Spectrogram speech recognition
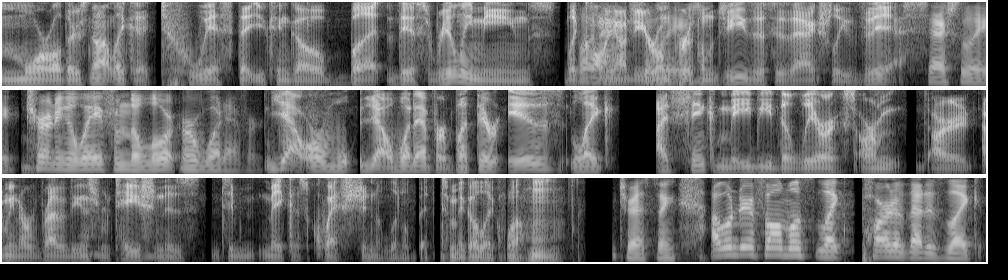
moral. There's not like a twist that you can go, but this really means like But calling out to your own personal Jesus is actually this. It's actually turning away from the Lord or whatever. Yeah, or yeah, whatever. But there is like I think maybe the lyrics are are I mean, or rather the instrumentation is to make us question a little bit to make go like, well, hmm, Interesting. I wonder if almost like part of that is like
